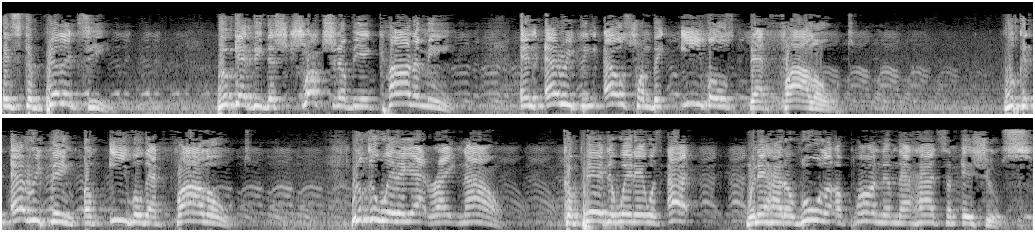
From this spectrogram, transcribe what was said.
instability. Look at the destruction of the economy and everything else from the evils that followed. Look at everything of evil that followed. Look at where they at right now compared to where they was at when they had a ruler upon them that had some issues.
